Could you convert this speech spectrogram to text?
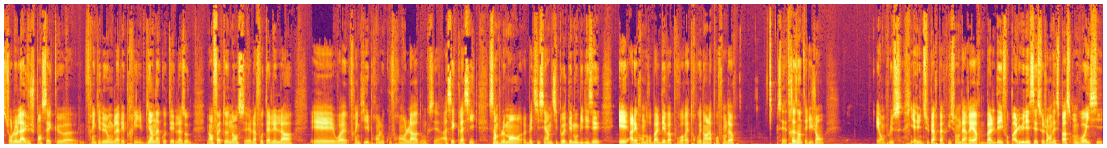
sur le live, je pensais que euh, Frankie de Jong l'avait pris bien à côté de la zone, mais en fait, euh, non, c'est la faute, elle est là, et ouais, Frankie prend le coup franc là, donc c'est assez classique. Simplement, Betis est un petit peu démobilisé, et Alejandro Balde va pouvoir être trouvé dans la profondeur. C'est très intelligent. Et en plus, il y a une super percussion derrière. Baldé, il faut pas lui laisser ce genre d'espace. On voit ici,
